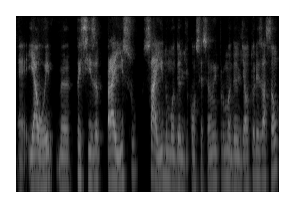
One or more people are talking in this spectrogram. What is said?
é, e a Oi é, precisa, para isso, sair do modelo de concessão e para o modelo de autorização.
